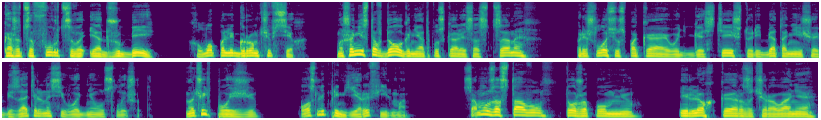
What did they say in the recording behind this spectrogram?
Кажется, Фурцева и Аджубей хлопали громче всех. Машинистов долго не отпускали со сцены, Пришлось успокаивать гостей, что ребят они еще обязательно сегодня услышат. Но чуть позже, после премьеры фильма. Саму заставу тоже помню. И легкое разочарование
